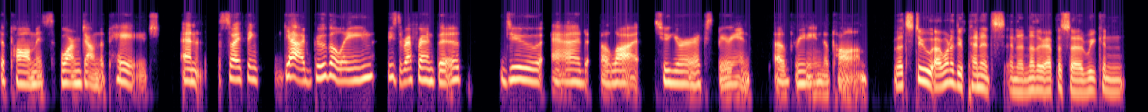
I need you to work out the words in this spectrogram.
the poem is formed down the page. And so I think, yeah, Googling these references do add a lot to your experience of reading the poem. Let's do. I want to do penance in another episode. We can.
